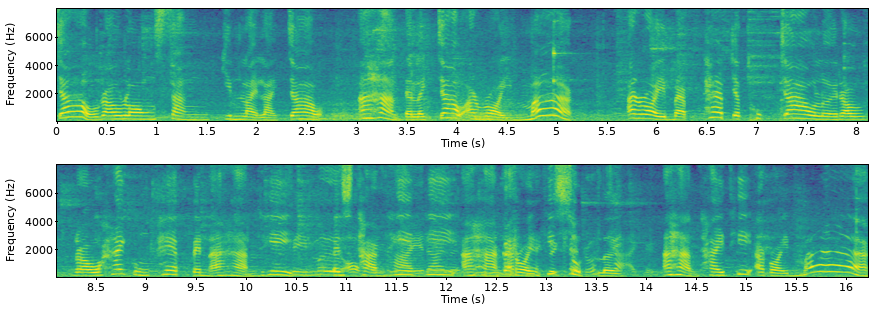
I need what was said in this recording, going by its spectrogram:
เจ้าเราลองสั่งกินหลายๆเจ้า อาหารแต่ละเจ้าอร่อยมาก อร่อยแบบแทบจะทุกเจ้าเลยเราเราให้กรุงเทพเป็นอาหารที่ฝีมือเป็นสถานที่ออกไปขายได้ที่เลย อาหารอร่อยที่สุดเลยขายกันอาหารไทยที่อร่อยมาก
